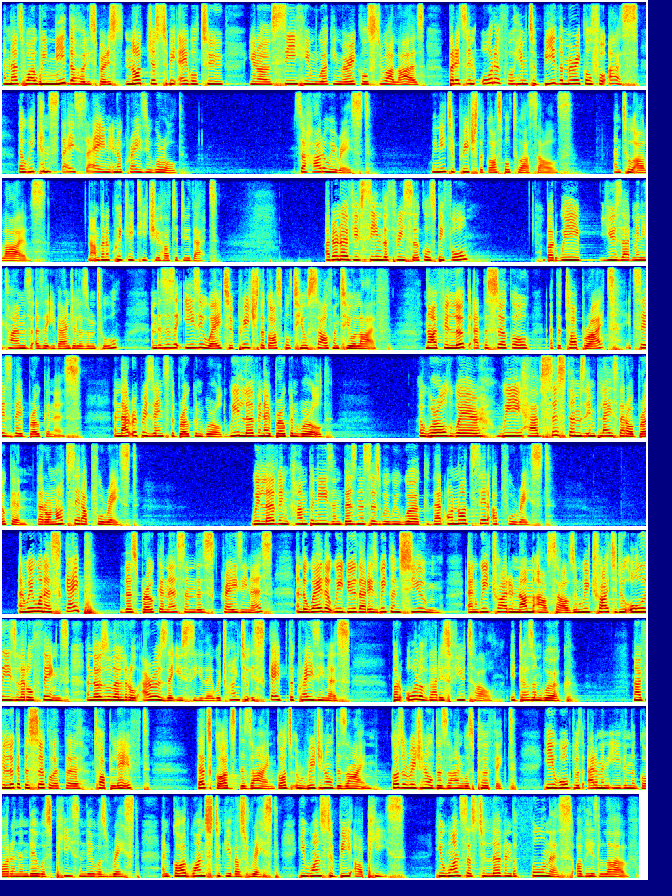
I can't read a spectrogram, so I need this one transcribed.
And that's why we need the Holy Spirit. It's not just to be able to, you know, see Him working miracles through our lives, but it's in order for Him to be the miracle for us that we can stay sane in a crazy world. So, how do we rest? We need to preach the gospel to ourselves and to our lives. Now, I'm going to quickly teach you how to do that. I don't know if you've seen the three circles before, but we use that many times as an evangelism tool. And this is an easy way to preach the gospel to yourself and to your life. Now, if you look at the circle at the top right, it says their brokenness. And that represents the broken world. We live in a broken world. A world where we have systems in place that are broken, that are not set up for rest. We live in companies and businesses where we work that are not set up for rest. And we want to escape this brokenness and this craziness. And the way that we do that is we consume and we try to numb ourselves and we try to do all these little things. And those are the little arrows that you see there. We're trying to escape the craziness. But all of that is futile, it doesn't work. Now, if you look at the circle at the top left, that's God's design, God's original design. God's original design was perfect. He walked with Adam and Eve in the garden, and there was peace and there was rest. And God wants to give us rest. He wants to be our peace. He wants us to live in the fullness of His love.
